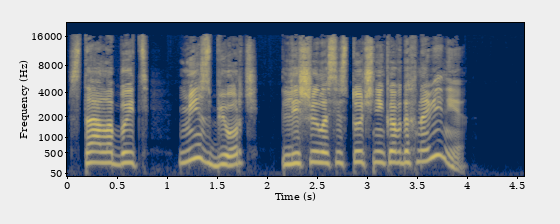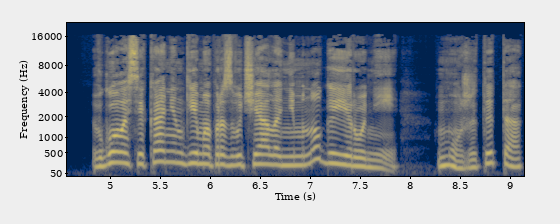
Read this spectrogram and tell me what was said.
Стало быть, мисс Бёрч лишилась источника вдохновения?» В голосе Каннингема прозвучало немного иронии. Может и так.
